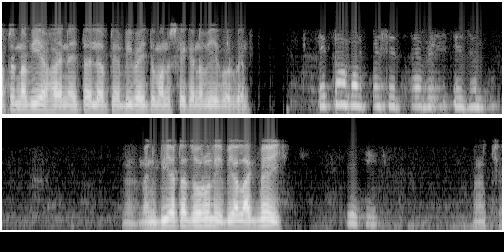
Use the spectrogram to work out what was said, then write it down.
আপনার না বিয়ে হয় নাই? তাহলে আপনি বিবাহিত মানুষকে কেন বিয়ে করবেন? এটা আমার পাশে যাবে এই জন্য। মানে বিয়েটা জরুরি বিয়ে লাগবেই? আচ্ছা।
